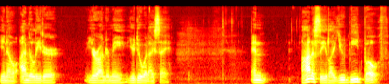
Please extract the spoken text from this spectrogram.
you know, I'm the leader, you're under me, you do what I say. And honestly, like you need both.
